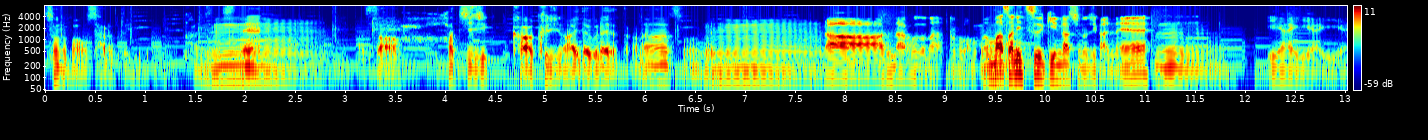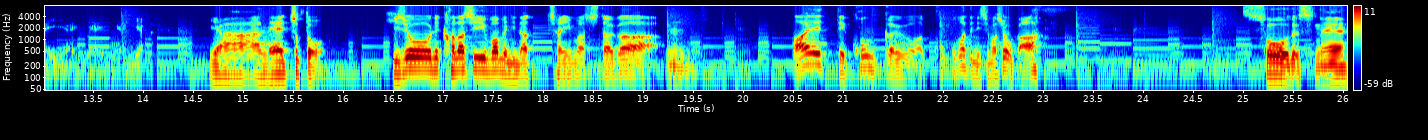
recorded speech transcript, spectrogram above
その場を去るという感じうですね。ーん朝8時か9時の間ぐらいだったかな。そううーん。ああ、なるほど、なるほど。まさに通勤ラッシュの時間ね。うん。いやいやいやいやいやいやいや。いやーね、ちょっと非常に悲しい場面になっちゃいましたが、うん。あえて今回はここまでにしましょうか？そうですね。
